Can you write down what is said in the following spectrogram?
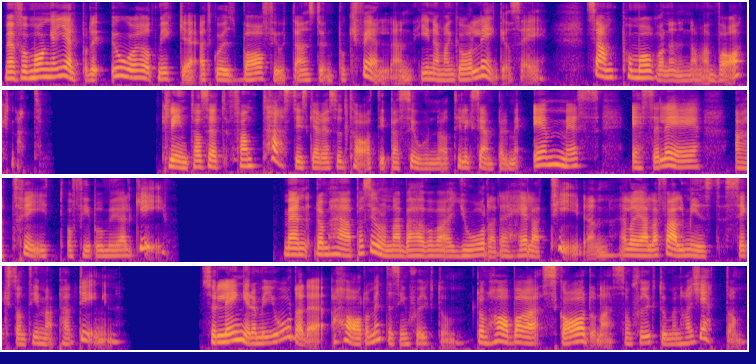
Men för många hjälper det oerhört mycket att gå ut barfota en stund på kvällen innan man går och lägger sig, samt på morgonen när man vaknat. Klint har sett fantastiska resultat i personer till exempel med MS, SLE, artrit och fibromyalgi. Men de här personerna behöver vara jordade hela tiden, eller i alla fall minst 16 timmar per dygn. Så länge de är jordade har de inte sin sjukdom. De har bara skadorna som sjukdomen har gett dem.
